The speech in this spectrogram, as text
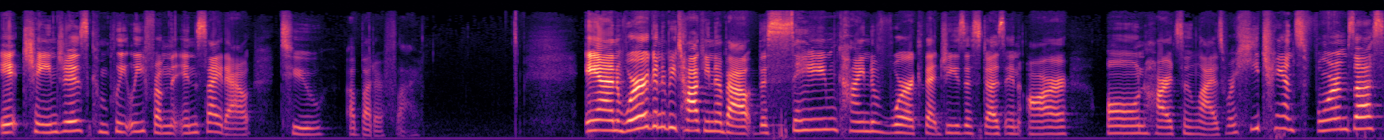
it changes completely from the inside out to a butterfly. And we're going to be talking about the same kind of work that Jesus does in our own hearts and lives, where He transforms us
